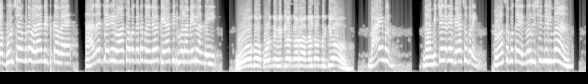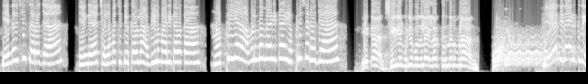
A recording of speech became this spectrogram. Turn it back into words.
என் புருஷன் கூட விளையாண்டுட்டு இருக்காவ. அதான் சரி ரோசா பக்கட்ட கொஞ்ச நேரம் பேசிட்டு போலாமேன்னு வந்தேன். ஓஹோ குழந்தை வீட்டுல இருக்காரு? அதனால தான் வந்திருக்கியோ? பாய் நான் மிச்ச கதையை பேச போறேன். ரோசா இன்னொரு விஷயம் தெரியுமா? என்ன விஷயம் சரோஜா? எங்க செல்லம்மா சித்தி இருக்கவள அவியல மாறிட்டாவக்கா. அப்படியா அவளுமா மாறிட்டா? எப்படி சரோஜா? ஏக்கா சீரியல் முடிய போதுல எல்லாரும் திருந்தணும்ல? ஏதிதான் இருக்குது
